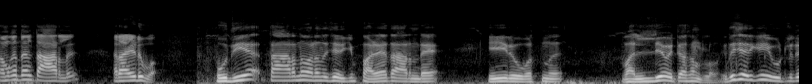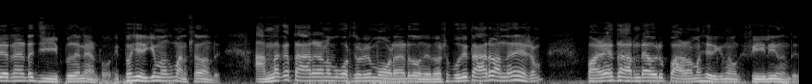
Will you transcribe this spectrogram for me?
നമുക്ക് എന്തായാലും താറിൽ റൈഡ് പോവാം. പുതിയ താറെന്ന് പറയുന്നത് ശരിക്കും പഴയ താറിന്റെ ഈ രൂപത്തിൽ നിന്ന് വലിയ വ്യത്യാസമുണ്ടല്ലോ. ഇത് ശരിക്കും യൂട്ടിലിറ്റേറിയനായിട്ട് ജീപ്പ് തന്നെയാണോ ഇപ്പോൾ ശരിക്കും നമുക്ക് മനസ്സിലാവുന്നുണ്ട്. അന്നൊക്കെ താറ് കാണുമ്പോൾ കുറച്ചുകൂടി മോഡേണായിട്ട് തോന്നിയിരുന്നു. പക്ഷേ പുതിയ താറ് വന്നതിന് ശേഷം പഴയ താറിന്റെ ആ ഒരു പഴമ ശരിക്കും നമുക്ക് ഫീൽ ചെയ്യുന്നുണ്ട്.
